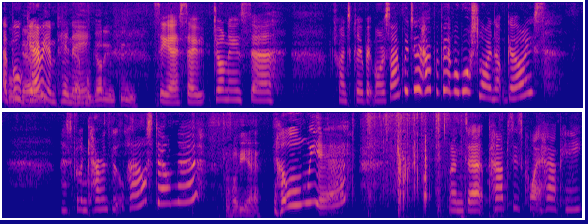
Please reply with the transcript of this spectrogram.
A Bulgarian pinny. Yeah, Bulgarian pinny. So yeah, so John is uh, trying to clear a bit more aside. We do have a bit of a wash line up, guys. There's Phil and Karen's little house down there. Oh, yeah. Oh yeah. And uh, Pabs is quite happy.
